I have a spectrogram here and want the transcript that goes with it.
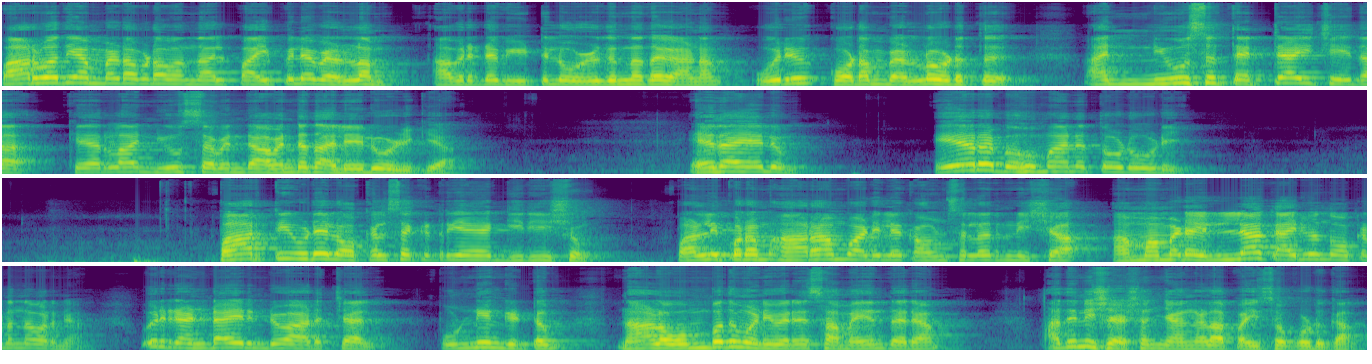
പാർവതി അമ്മയുടെ അവിടെ വന്നാൽ പൈപ്പിലെ വെള്ളം അവരുടെ വീട്ടിൽ ഒഴുകുന്നത് കാണാം. ഒരു കുടം വെള്ളം എടുത്ത് ആ ന്യൂസ് തെറ്റായി ചെയ്ത കേരള ന്യൂസ് സെവന്റെ അവന്റെ തലയിലും ഒഴിക്കുക. ഏതായാലും ഏറെ ബഹുമാനത്തോടുകൂടി പാർട്ടിയുടെ ലോക്കൽ സെക്രട്ടറിയായ ഗിരീഷും പള്ളിപ്പുറം ആറാം വാർഡിലെ കൗൺസിലർ നിഷ അമ്മമ്മയുടെ എല്ലാ കാര്യവും നോക്കണമെന്ന് പറഞ്ഞ ഒരു രണ്ടായിരം രൂപ അടച്ചാൽ പുണ്യം കിട്ടും. നാളെ ഒമ്പത് മണിവരെ സമയം തരാം. അതിനുശേഷം ഞങ്ങൾ ആ പൈസ കൊടുക്കാം.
